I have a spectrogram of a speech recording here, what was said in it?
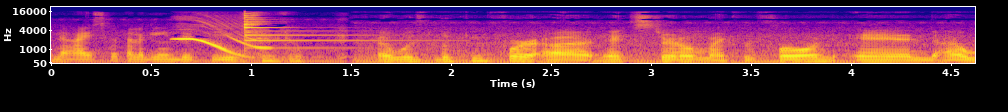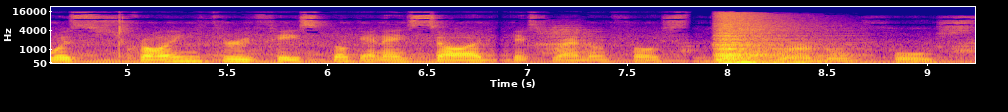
Naayos ko talaga yung diffusion. I was looking for an external microphone and I was scrolling through Facebook and I saw this random post. Random post.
